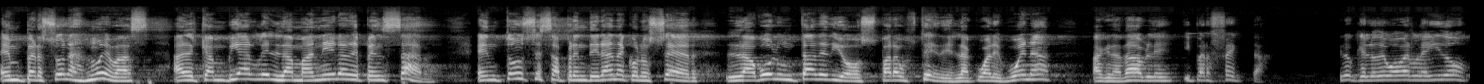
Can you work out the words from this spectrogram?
en personas nuevas al cambiarle la manera de pensar. Entonces aprenderán a conocer la voluntad de Dios para ustedes, la cual es buena, agradable y perfecta. Creo que lo debo haber leído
